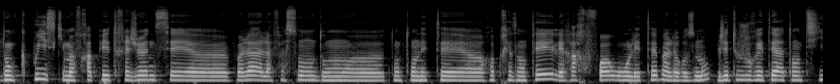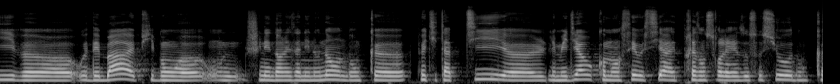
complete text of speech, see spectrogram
Donc oui, ce qui m'a frappé très jeune, c'est euh, voilà la façon dont, euh, dont on était euh, représenté, les rares fois où on l'était malheureusement. J'ai toujours été attentive au débat et puis bon, on, je suis née dans les années 90, donc petit à petit, les médias ont commencé aussi à être présents sur les réseaux sociaux. Donc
